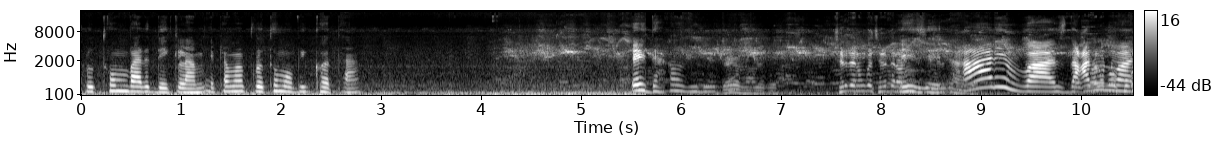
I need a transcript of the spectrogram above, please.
প্রথমবার দেখলাম এটা আমার প্রথম অভিজ্ঞতা। এই দেখাও ভিডিও আরে বাস দারুণ মাছ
